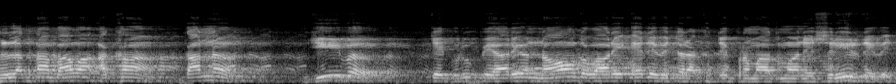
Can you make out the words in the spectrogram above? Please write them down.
ਲੱਤਾਂ, ਬਾਹਾਂ, ਅੱਖਾਂ, ਕੰਨ ਜੀਵ ਤੇ ਗੁਰੂ ਪਿਆਰਿਓ, ਨੌ ਦੁਆਰੇ ਇਹਦੇ ਵਿੱਚ ਰੱਖਤੇ ਪ੍ਰਮਾਤਮਾ ਨੇ ਸਰੀਰ ਦੇ ਵਿੱਚ।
